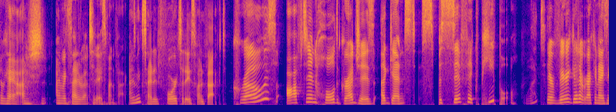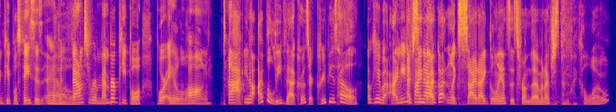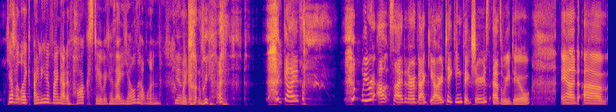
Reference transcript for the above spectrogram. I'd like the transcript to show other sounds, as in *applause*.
Okay, Ash, I'm excited about today's fun fact. I'm excited for today's fun fact. Crows often hold grudges against specific people. What? They're very good at recognizing people's faces and have No. been found to remember people for a long time. You know, I believe that crows are creepy as hell. okay, but I need to I've find seen, out. I've gotten like side eye glances from them, and I've just been like, "Hello." yeah, but like I need to find out if hawks do because I yelled at one. the Oh my god, we had *laughs* guys. *laughs* we were outside in our backyard taking pictures, as we do, and um.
